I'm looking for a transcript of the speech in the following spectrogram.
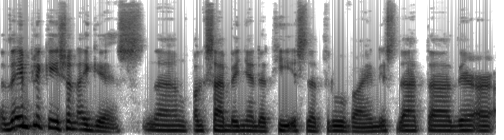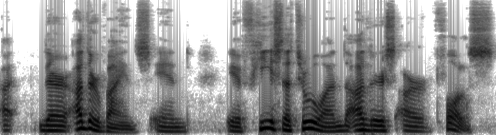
The implication, I guess, ng pagsabi niya that He is the true vine is that uh, there are uh, there are other vines, and if He is the true one, the others are false.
